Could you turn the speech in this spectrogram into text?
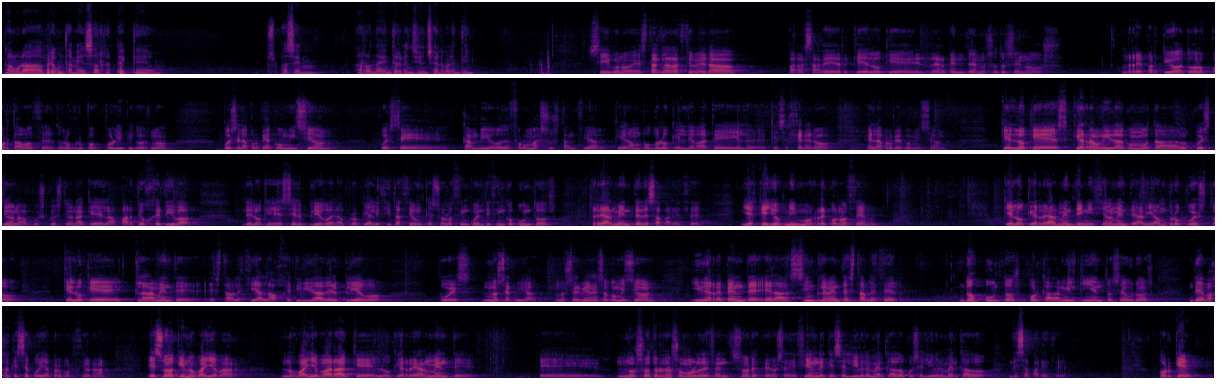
Alguna pregunta més al respecte? O... Pues passem a la ronda d'intervencions, senyor Valentín. Sí, bueno, esta aclaración era para saber que lo que realmente a nosotros se nos repartió a todos los portavoces de todos los grupos políticos, ¿no? Pues en la propia comisión pues se cambió de forma sustancial, que era un poco lo que el debate que se generó en la propia comisión. ¿Qué es lo que Esquerra Unida como tal cuestiona? Pues cuestiona que la parte objetiva de lo que es el pliego de la propia licitación, que son los 55 puntos, realmente desaparece. Y es que ellos mismos reconocen que lo que realmente inicialmente habían propuesto, que lo que claramente establecía la objetividad del pliego, pues no servía, no servía en esa comisión y de repente era simplemente establecer dos puntos por cada 1.500 euros de baja que se podía proporcionar. ¿Eso a qué nos va a llevar? Nos va a llevar a que lo que realmente eh, nosotros no somos los defensores, pero se defiende que es el libre mercado, pues el libre mercado desaparece. ¿Por qué?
